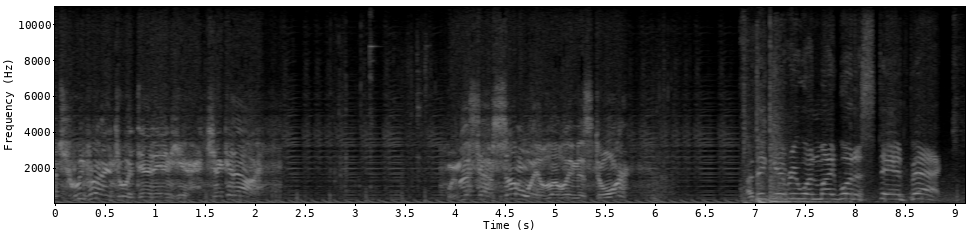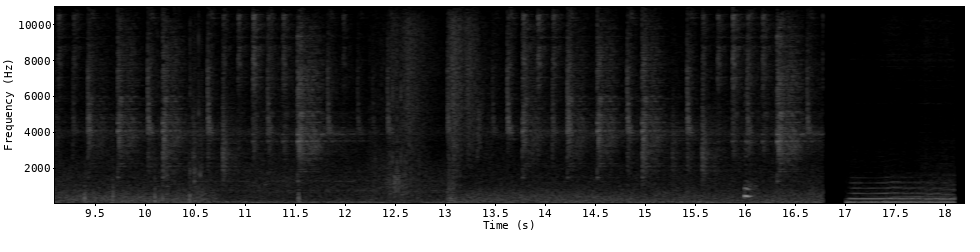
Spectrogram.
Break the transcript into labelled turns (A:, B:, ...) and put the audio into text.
A: We've run into a dead end here. Check it out.
B: We must have some way of leveling this door.
C: I think everyone might want to stand back.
